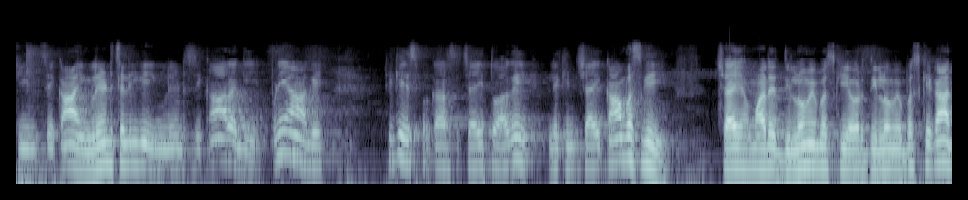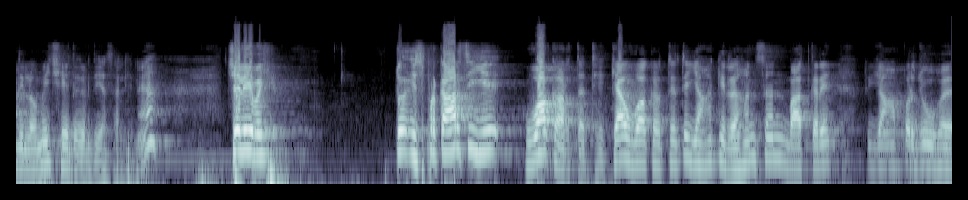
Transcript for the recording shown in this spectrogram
चीन से कहाँ? इंग्लैंड चली गई। इंग्लैंड से कहाँ रह गई? अपने यहाँ आ गई। ठीक है, इस प्रकार से चाय तो आ गई, लेकिन चाय कहाँ बस गई? चाय हमारे दिलों में बस गई और दिलों में बस के कहाँ? दिलों में छेद कर दिया साली ने चलिए भाई तो इस प्रकार से ये हुआ करते थे। क्या हुआ करते थे? यहाँ की रहन सहन बात करें तो यहाँ पर जो है,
